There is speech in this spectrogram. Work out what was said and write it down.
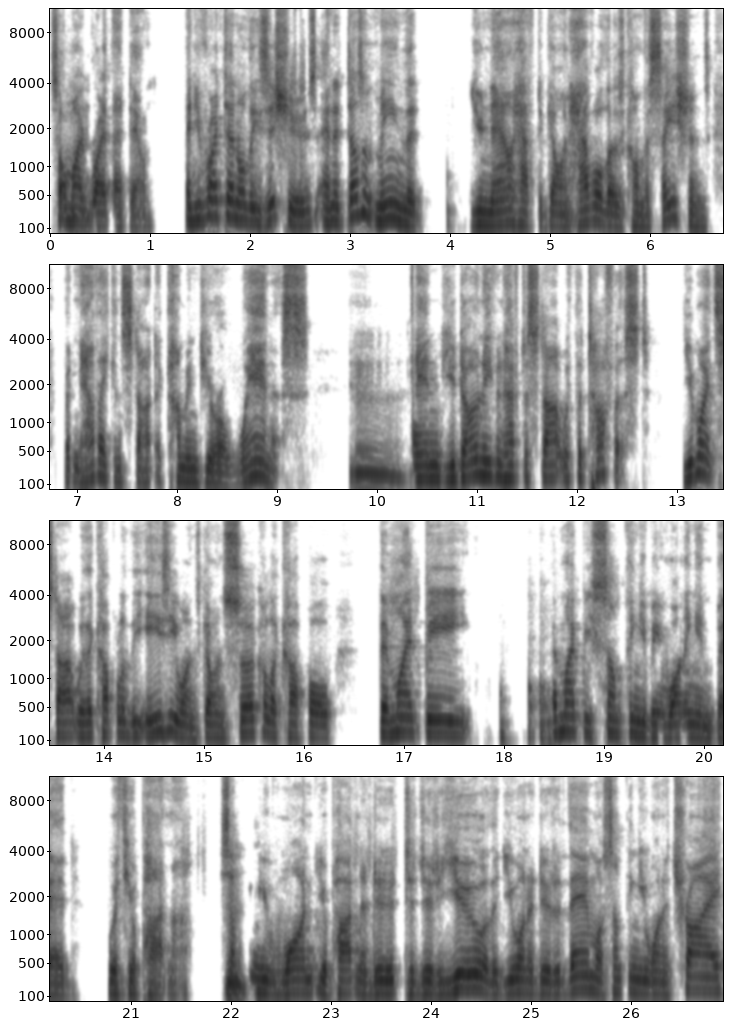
So I might Mhm. write that down. And you write down all these issues, and it doesn't mean that you now have to go and have all those conversations, but now they can start to come into your awareness. Mm. And you don't even have to start with the toughest. You might start with a couple of the easy ones, go and circle a couple. There might be there might be something you've been wanting in bed with your partner. Something you want your partner to do, to do to you or that you want to do to them or something you want to try.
